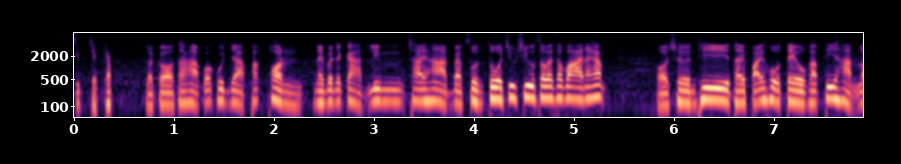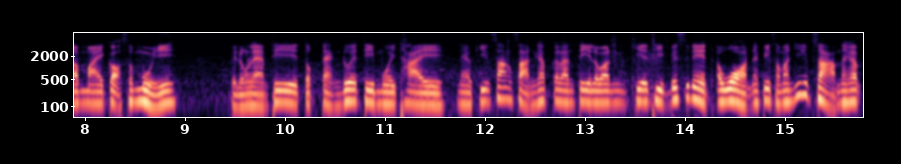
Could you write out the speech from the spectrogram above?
27 ครับ แล้วก็ถ้าหากว่าคุณอยากพักผ่อนในบรรยากาศริมชายหาดแบบส่วนตัวชิลๆสบายๆนะครับขอเชิญที่ไทยไฟท์โฮเทลครับที่หาดลำไมเกาะสมุย เป็นโรงแรมที่ตกแต่งด้วยธีมมวยไทย แนวคิดสร้างสรรค์ครับการันตีรางวัล Creative Business Award ในปี 2023 นะครับ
